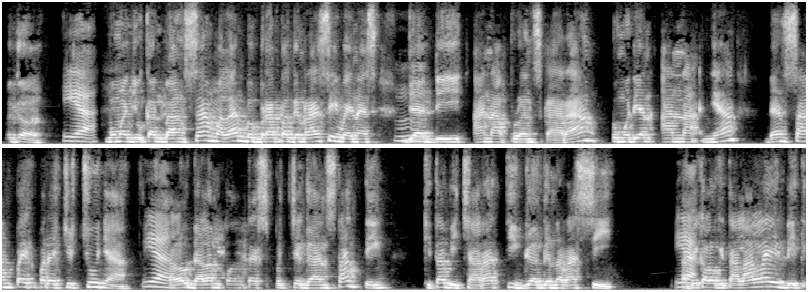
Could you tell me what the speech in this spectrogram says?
Betul. Iya. Memajukan bangsa malah beberapa generasi Mbak Ines. Hmm. Jadi anak perempuan sekarang, kemudian anaknya dan sampai kepada cucunya. Iya. Kalau dalam konteks pencegahan stunting, kita bicara tiga generasi. Iya. Tapi kalau kita lalai di,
